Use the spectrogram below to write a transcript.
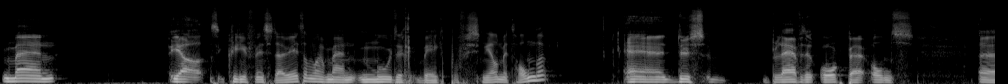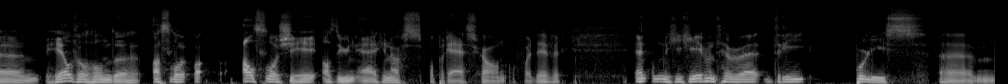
mijn. Ja, ik weet niet of mensen dat weten, maar mijn moeder werkt professioneel met honden. En dus blijven er ook bij ons ehm, heel veel honden als, lo- als logé, als die hun eigenaars op reis gaan of whatever. En op een gegeven moment hebben wij drie poelies ehm,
